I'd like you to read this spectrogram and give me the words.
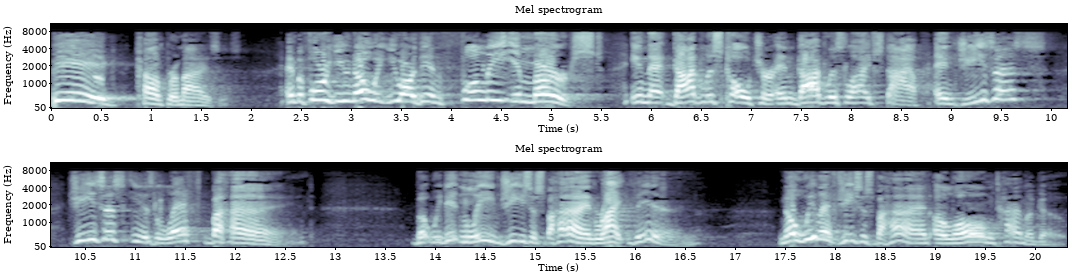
big compromises. And before you know it, you are then fully immersed in that godless culture and godless lifestyle. And Jesus, Jesus is left behind. But we didn't leave Jesus behind right then. No, we left Jesus behind a long time ago.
